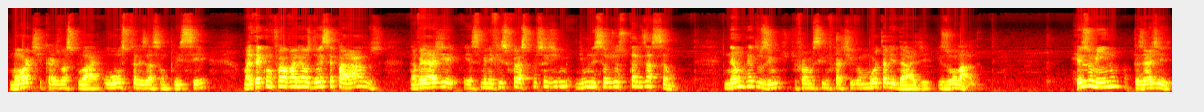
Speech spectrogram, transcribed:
morte cardiovascular ou hospitalização por IC, mas daí quando foi avaliar os dois separados, na verdade esse benefício foi às custas de diminuição de hospitalização. Não reduziu de forma significativa a mortalidade isolada. Resumindo, apesar de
